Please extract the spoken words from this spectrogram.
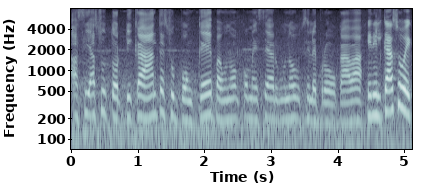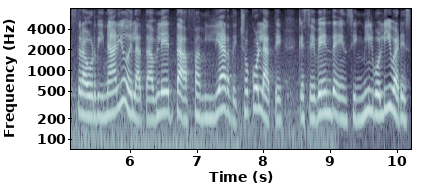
hacía su tortica antes, su ponqué, para uno comerse alguno si le provocaba. En el caso extraordinario de la tableta familiar de chocolate que se vende en 100 mil bolívares,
